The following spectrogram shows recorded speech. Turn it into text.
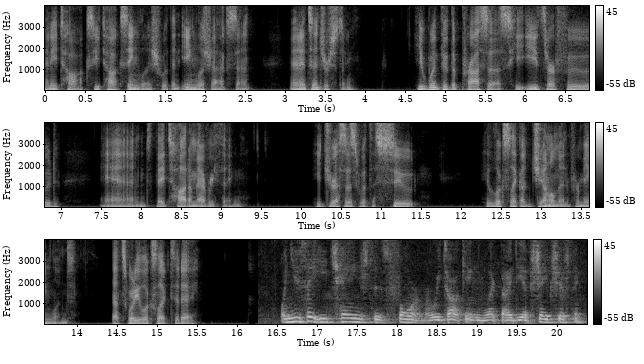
and he talks. He talks English with an English accent, and it's interesting. He went through the process. He eats our food, and they taught him everything. He dresses with a suit. He looks like a gentleman from England. That's what he looks like today. When you say he changed his form, are we talking like the idea of shapeshifting?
